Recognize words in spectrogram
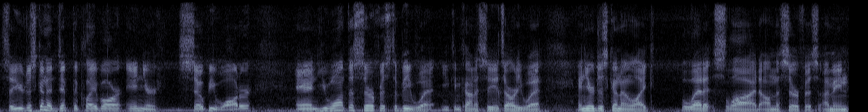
So you're just gonna dip the clay bar in your soapy water and you want the surface to be wet. You can kind of see it's already wet and you're just gonna like let it slide on the surface. I mean,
